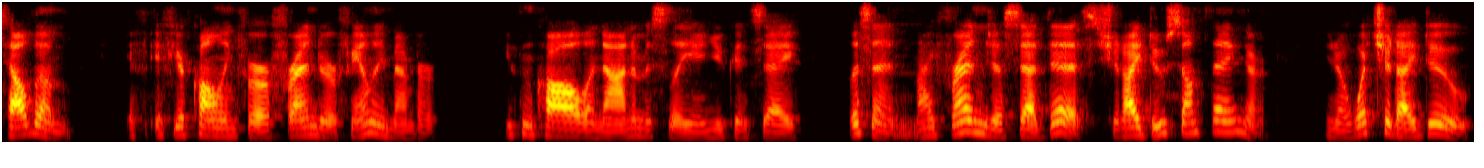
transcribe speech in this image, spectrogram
tell them if, if you're calling for a friend or a family member, you can call anonymously and you can say, listen, my friend just said this. Should I do something? Or, you know, what should I do?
